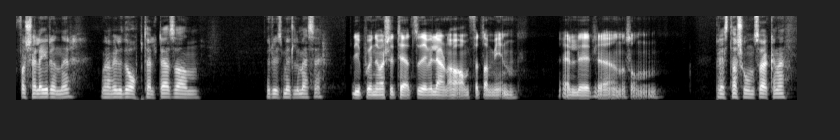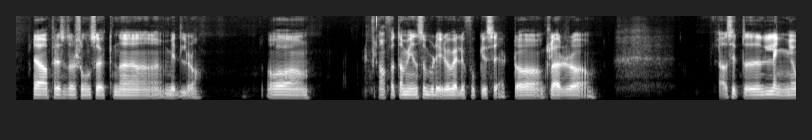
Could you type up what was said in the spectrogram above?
forskjellige grunner. Hvordan ville du opptelt det sånn rusmiddelmessig? De på universitetet de vil gjerne ha amfetamin eller eh, noe sånn Prestasjonsøkende. ja, presentasjonsøkende midler, da. Og amfetamin så blir jo veldig fokusert og klarer å ja, sitte lenge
